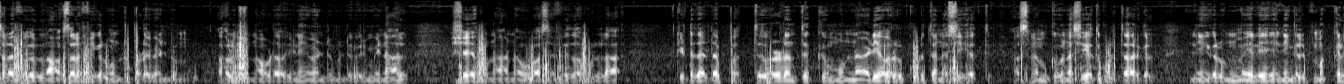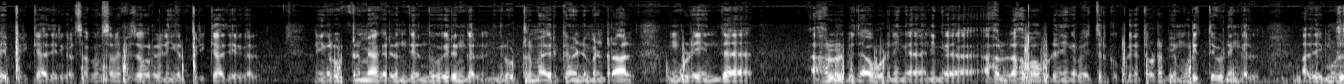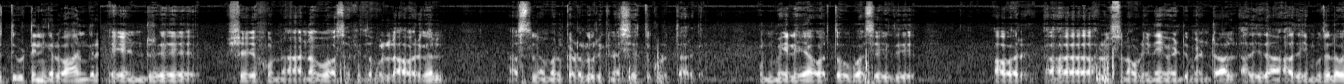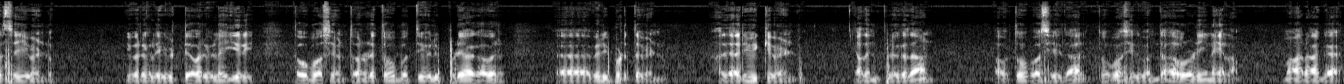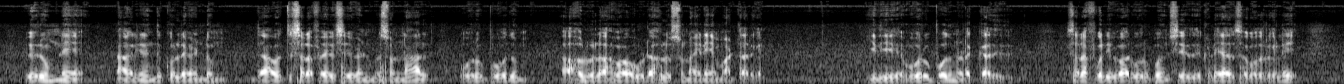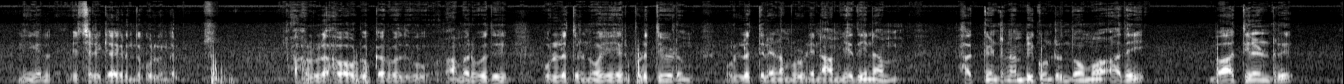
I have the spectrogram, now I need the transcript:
சலஃபிகள்லாம் சலஃபிகள் ஒன்றுபட வேண்டும். அஹ்லுசுன்னாவோடு அவர் இணைய வேண்டும் என்று விரும்பினால் ஷேகுனா நவ்வா சஃபீதஹுல்லா கிட்டத்தட்ட பத்து வருடத்துக்கு முன்னாடி அவர்கள் கொடுத்த நசீகத்து அஸ்லமுக்கு நசீகத்து கொடுத்தார்கள். நீங்கள் உண்மையிலே நீங்கள் மக்களை பிரிக்காதீர்கள். சகோ சலஃபி சகோதரர்களை நீங்கள் பிரிக்காதீர்கள். நீங்கள் ஒற்றுமையாக இருந்து இருந்து இருங்கள். நீங்கள் ஒற்றுமையாக இருக்க வேண்டும் என்றால் உங்களுடைய இந்த அகலுல் பிதாவோடு நீங்கள் நீங்கள் அகலுல் அஹவாவோடு நீங்கள் வைத்திருக்கக்கூடிய தொடர்பை முறித்து விடுங்கள் அதை முறித்து விட்டு நீங்கள் வாருங்கள் என்று ஷேஹுனா நவாஸ் சஃபிதஹுல்லா அவர்கள் அஸ்லம் அல் கடலூருக்கு நசீகத்து கொடுத்தார்கள். உண்மையிலேயே அவர் தௌபா செய்து அவர் அஹலுசுனாவோடு இணைய வேண்டும் என்றால் அதை தான் அதை முதல் அவர் செய்ய வேண்டும். இவர்களை விட்டு அவர் விலகி தௌபா செய்ய வேண்டும். தன்னுடைய தௌபத்தை வெளிப்படையாக அவர் வெளிப்படுத்த வேண்டும். அதை அறிவிக்க வேண்டும். அதன் பிறகுதான் அவர் தோபா செய்தால் தோபா செய்து வந்தால் அவரோடு இணையலாம். மாறாக வெறும்னே நாங்கள் இணைந்து கொள்ள வேண்டும். தாவத்து சலஃபை செய்ய வேண்டும் என்று சொன்னால் ஒருபோதும் அஹலுல் ஊட அஹலு சுன்னா இணைய மாட்டார்கள். இது ஒருபோதும் நடக்காது இது. சலஃப்கள் இவ்வாறு ஒருபோதும் செய்தது கிடையாது சகோதரர்களே. நீங்கள் எச்சரிக்கையாக இருந்து கொள்ளுங்கள். அகலுல் அஹவாவோடு உட்கார்வது அமர்வது உள்ளத்தில் நோயை ஏற்படுத்திவிடும். உள்ளத்தில் நம்மளுடைய நாம் எதை நாம் ஹக் என்று நம்பிக்கொண்டிருந்தோமோ அதை பாத்தில் என்று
